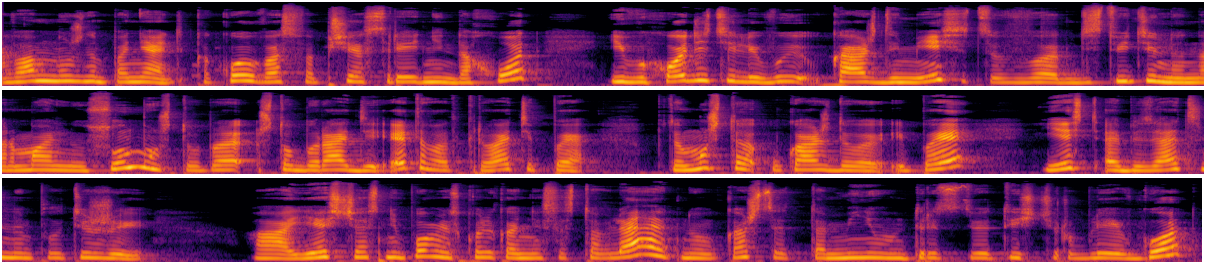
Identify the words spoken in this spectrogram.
вам нужно понять, какой у вас вообще средний доход и выходите ли вы каждый месяц в действительно нормальную сумму, чтобы, чтобы ради этого открывать ИП. Потому что у каждого ИП есть обязательные платежи. А я сейчас не помню, сколько они составляют, но кажется, это там минимум 32 тысячи рублей в год.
